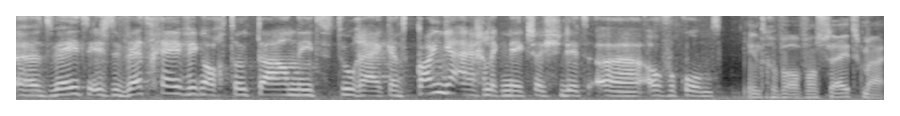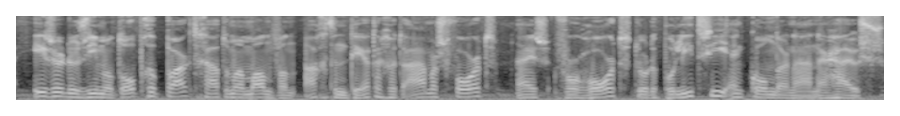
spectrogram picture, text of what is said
uh, het weten, is de wetgeving ook totaal niet toereikend. Kan je eigenlijk niks als je dit uh, overkomt. In het geval van Seidsma is er dus iemand opgepakt. gaat om een man van 38 uit Amersfoort. Hij is verhoord door de politie en kon daarna naar huis.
